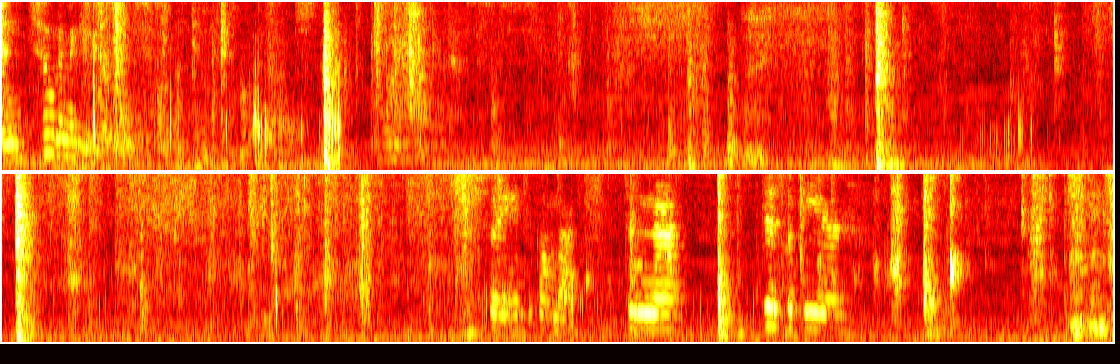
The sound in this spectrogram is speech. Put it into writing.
And two, let me give you this. Hold on. One second. So you need to come back. Do not disappear. Mm-mm.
